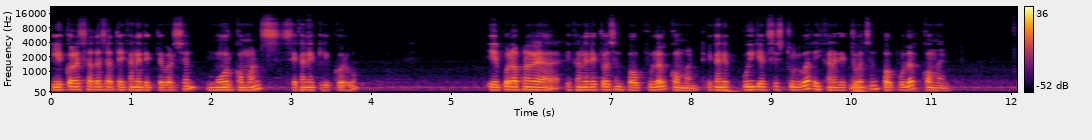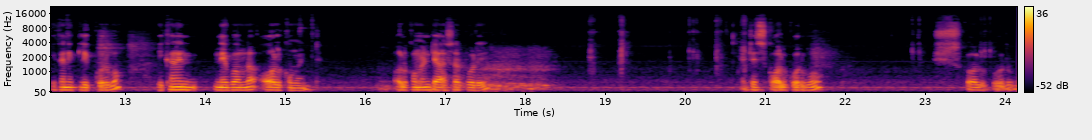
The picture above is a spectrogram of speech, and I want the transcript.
ক্লিক করার সাথে সাথে এখানে দেখতে পাচ্ছেন মোর কমান্ডস সেখানে ক্লিক করব। এরপর আপনারা এখানে দেখতে পাচ্ছেন পপুলার কমান্ড এখানে কুইক অ্যাক্সেস টুলবার এখানে দেখতে পাচ্ছেন পপুলার কমান্ড এখানে ক্লিক করব। এখানে নেব আমরা অল কমেন্ট অল কমেন্টে আসার পরে এটা স্কল করব। স্কল করব।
